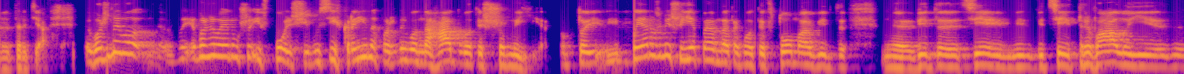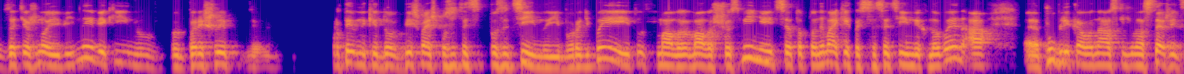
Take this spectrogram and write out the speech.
тертя. Важливо, важливо, я думаю, що і в Польщі, і в усіх країнах важливо нагадувати, що ми є. Тобто, бо я розумію, що є певна так мовити втома від, від цієї від, від цієї тривалої затяжної війни, в якій ну перейшли противники до більш-менш позиційної боротьби, і тут мало мало що змінюється. Тобто немає якихось сенсаційних новин. А е, публіка, вона оскільки вона стежить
